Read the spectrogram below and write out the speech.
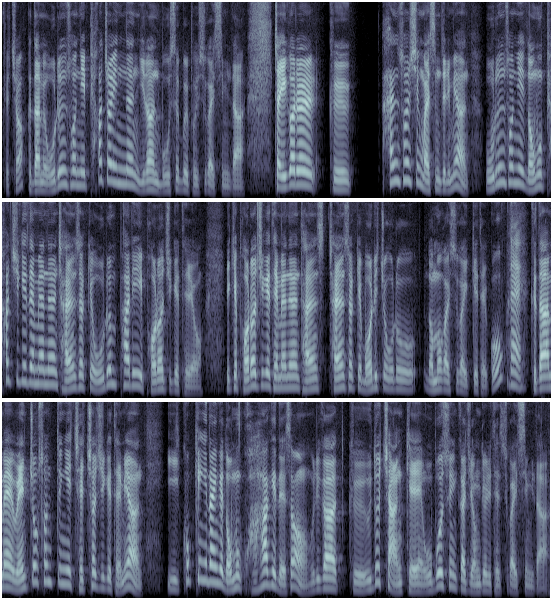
그렇죠? 그다음에 오른손이 펴져 있는 이런 모습을 볼 수가 있습니다. 자, 이거를 그 한 손씩 말씀드리면 오른손이 너무 펴지게 되면은 자연스럽게 오른팔이 벌어지게 돼요. 이렇게 벌어지게 되면은 자연, 자연 스럽게 머리 쪽으로 넘어갈 수가 있게 되고 네. 그 다음에 왼쪽 손등이 제쳐지게 되면 이 코킹이라는 게 너무 과하게 돼서 우리가 그 의도치 않게 오버스윙까지 연결이 될 수가 있습니다.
